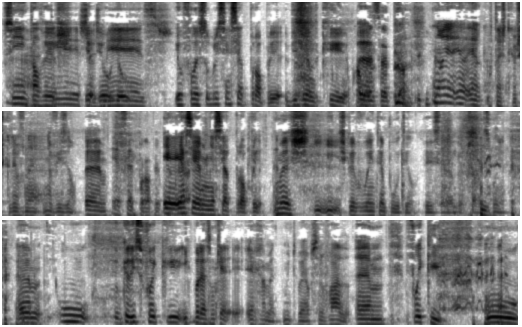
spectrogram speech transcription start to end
Sim, Ah, talvez. três, eu, eu, eu, eu falei sobre isso em sede própria, dizendo que. Qual é eh, essa própria? Não, é, é- é o texto que eu escrevo na, na visão. É sede própria. é, essa é a minha sede própria, mas e, e escrevo em tempo útil. Isso era o que eu gostava de sublinhar. Um, o, o que eu disse foi que, e que parece-me que é, é realmente muito bem observado, um, foi que o,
